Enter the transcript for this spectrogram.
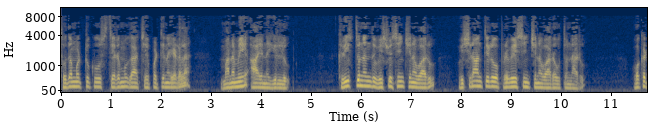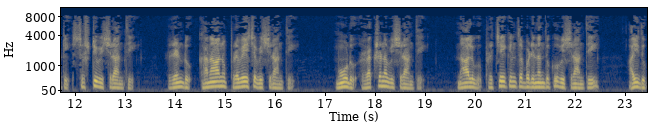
తుదమట్టుకు స్థిరముగా చేపట్టిన ఎడల మనమే ఆయన ఇల్లు. క్రీస్తునందు విశ్వసించిన వారు విశ్రాంతిలో ప్రవేశించిన వారవుతున్నారు. ఒకటి సృష్టి విశ్రాంతి. రెండు కణాను ప్రవేశ విశ్రాంతి. మూడు రక్షణ విశ్రాంతి. నాలుగు ప్రత్యేకించబడినందుకు విశ్రాంతి. ఐదు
